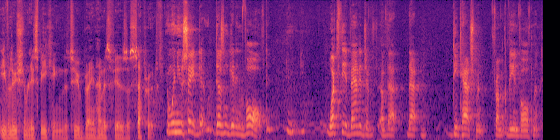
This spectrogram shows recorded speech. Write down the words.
evolutionarily speaking, the two brain hemispheres are separate. And when you say d- doesn't get involved, what's the advantage of, of that, that detachment from the involvement?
